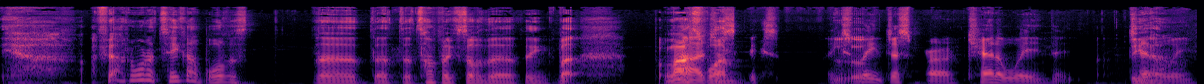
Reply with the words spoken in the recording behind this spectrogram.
yeah I feel I don't want to take up all this the the, the topics of the thing but last Nah, one ex- explain, just bro, chat away. Chat Yeah. away.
